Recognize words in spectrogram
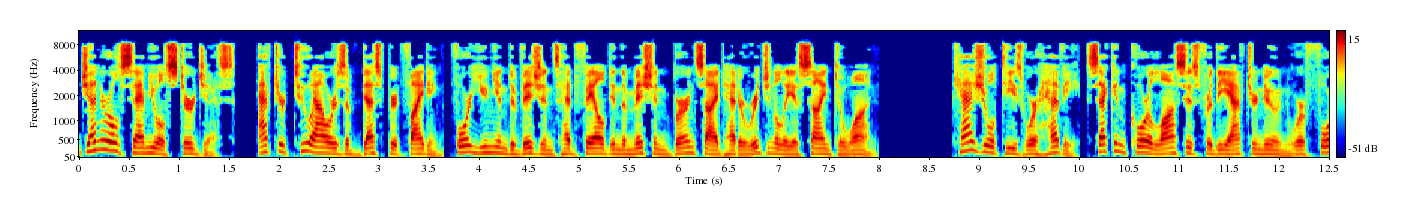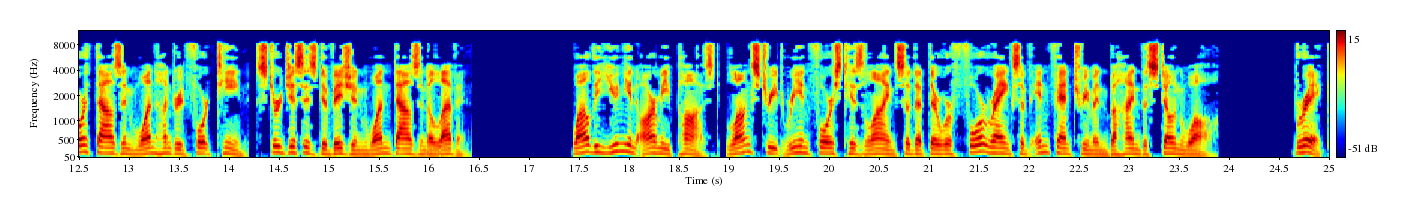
General Samuel Sturgis. After two hours of desperate fighting, four Union divisions had failed in the mission Burnside had originally assigned to one. Casualties were heavy, Second Corps losses for the afternoon were 4,114, Sturgis's division 1,011. While the Union Army paused, Longstreet reinforced his line so that there were four ranks of infantrymen behind the stone wall. Brig.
